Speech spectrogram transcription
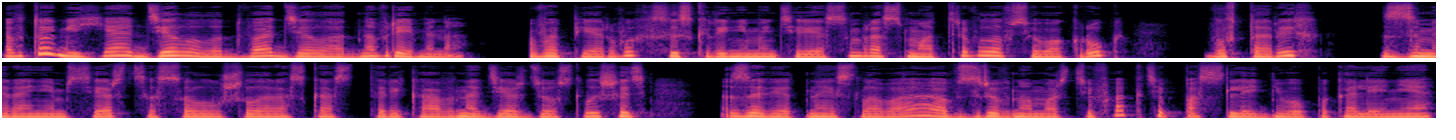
В итоге я делала два дела одновременно. Во-первых, с искренним интересом рассматривала все вокруг. Во-вторых, с замиранием сердца слушала рассказ старика в надежде услышать заветные слова о взрывном артефакте последнего поколения.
